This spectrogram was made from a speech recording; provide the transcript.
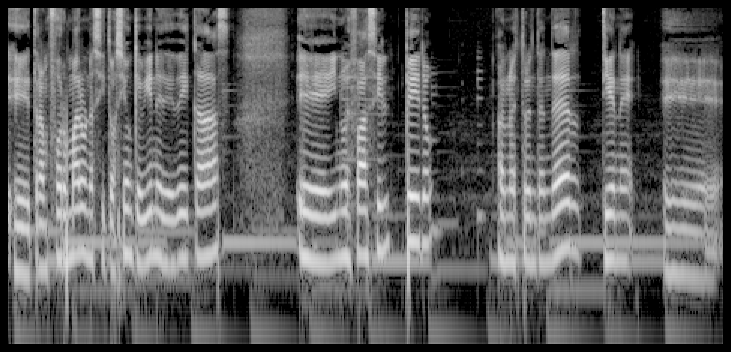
eh, transformar una situación que viene de décadas eh, y no es fácil, pero a nuestro entender tiene eh,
